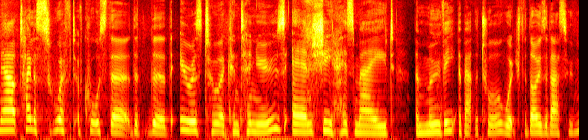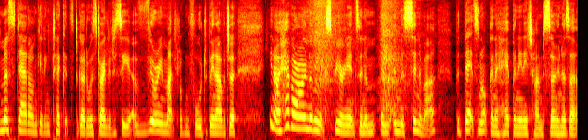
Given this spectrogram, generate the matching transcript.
Now, Taylor Swift, of course, the, the, the, the Eras tour continues, and she has made a movie about the tour, which for those of us who missed out on getting tickets to go to Australia to see it are very much looking forward to being able to, you know, have our own little experience in, in, in the cinema. But that's not going to happen anytime soon, is it?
